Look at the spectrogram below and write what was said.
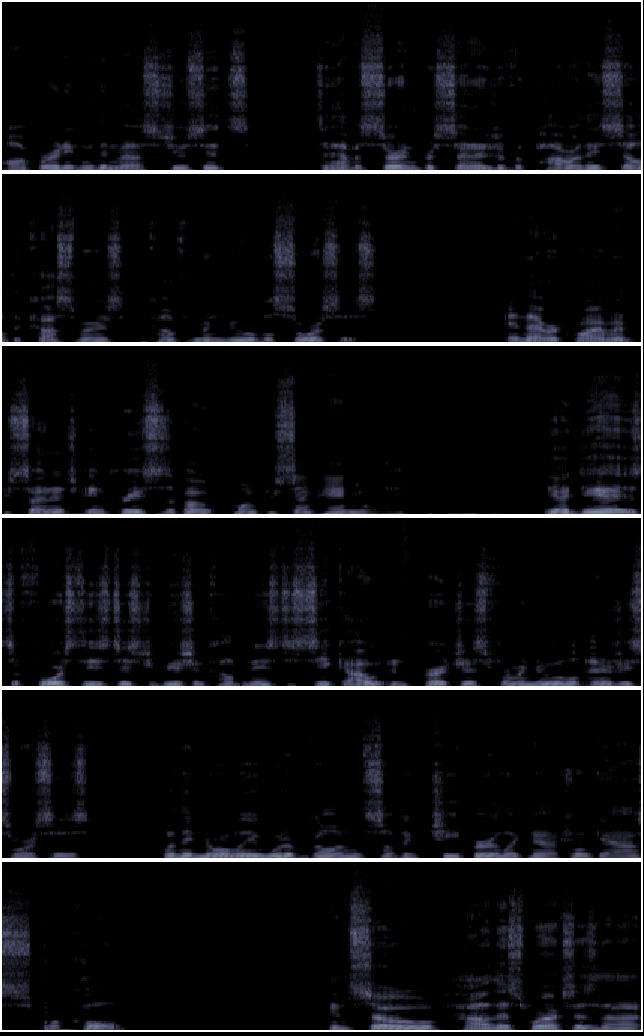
operating within Massachusetts to have a certain percentage of the power they sell to customers come from renewable sources. And that requirement percentage increases about 1% annually. The idea is to force these distribution companies to seek out and purchase from renewable energy sources when they normally would have gone with something cheaper like natural gas or coal. And so, how this works is that,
